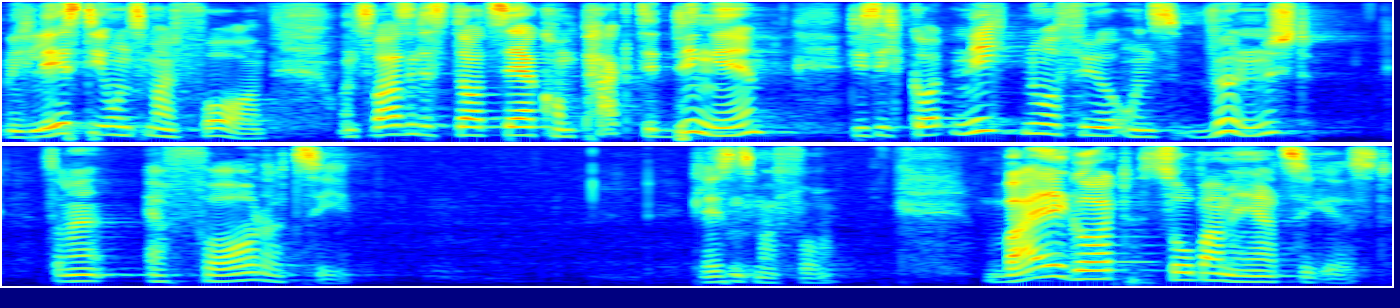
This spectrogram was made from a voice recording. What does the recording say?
Und ich lese die uns mal vor. Und zwar sind es dort sehr kompakte Dinge, die sich Gott nicht nur für uns wünscht, sondern er fordert sie. Ich lese uns mal vor. Weil Gott so barmherzig ist,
